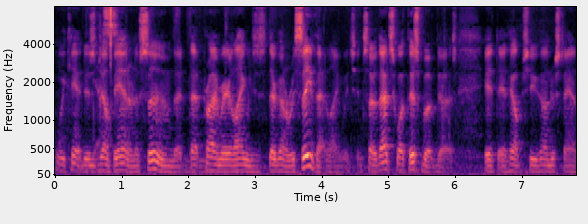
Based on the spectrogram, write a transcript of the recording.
We can't just Yes. jump in and assume that that primary language is they're going to receive that language. And so that's what this book does. It, it helps you understand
